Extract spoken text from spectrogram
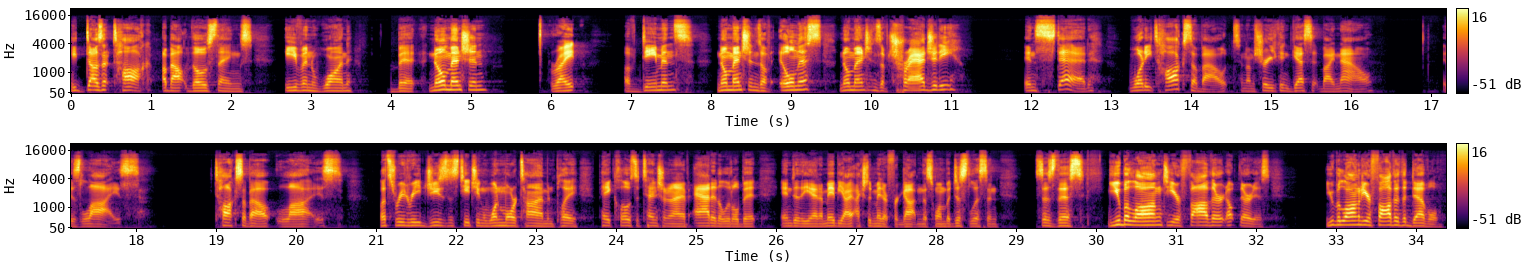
He doesn't talk about those things even one bit. No mention, right, of demons, no mentions of illness, no mentions of tragedy. Instead, what he talks about, and I'm sure you can guess it by now, is lies. Talks about lies. Let's reread Jesus' teaching one more time and play, pay close attention. And I've added a little bit into the end. And maybe I actually may have forgotten this one, but just listen. It says this You belong to your father. Oh, there it is. You belong to your father, the devil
